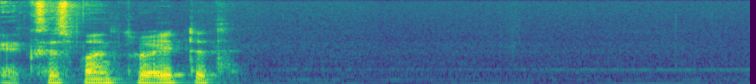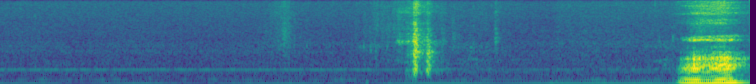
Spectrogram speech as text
Access point created. Uh-huh.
